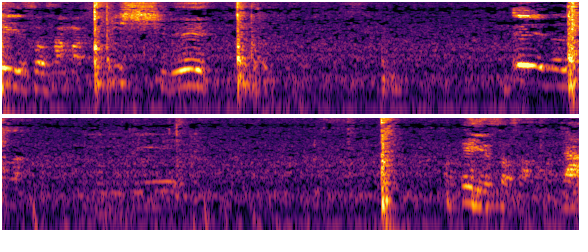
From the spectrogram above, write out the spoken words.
এই যে সস আমার ইস রে এই দাদা এই যে সস আমার যা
